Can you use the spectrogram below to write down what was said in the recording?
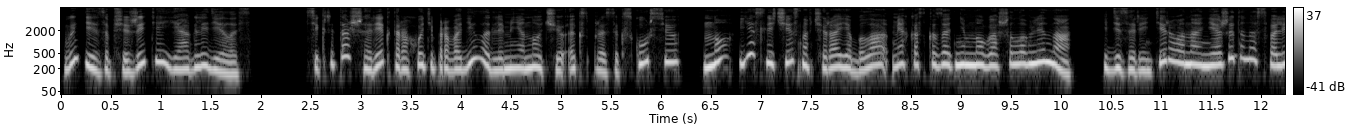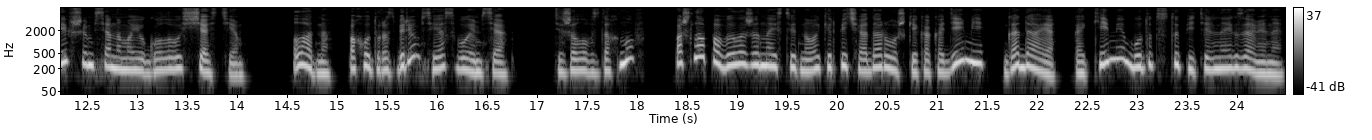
Выйдя из общежития, я огляделась. Секретарша ректора хоть и проводила для меня ночью экспресс-экскурсию, но, если честно, вчера я была, мягко сказать, немного ошеломлена и дезориентирована неожиданно свалившимся на мою голову счастьем. Ладно, по ходу разберемся и освоимся. Тяжело вздохнув, пошла по выложенной из цветного кирпича дорожке к академии, гадая, какими будут вступительные экзамены.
